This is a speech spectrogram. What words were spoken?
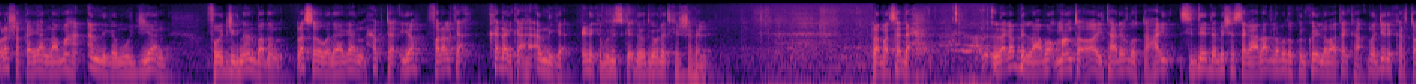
ula shaqeeyaan laamaha amniga muujiyaan. Foojignaan badan la soo wadaagaan xogta iyo falalka ka dhanka ah amniga. Ciidanka booliiska dowlad goboleedka hirshabeelle laga bilaabo maanta oo ay taariikhdu tahay sideeda bisha sagaalaad labada kun koy labaatanka ma jiri karto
